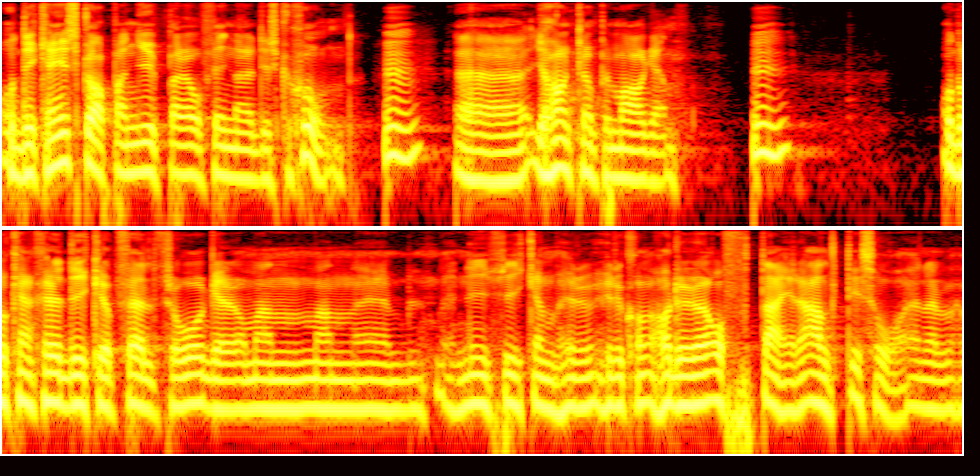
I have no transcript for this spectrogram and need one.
Och det kan ju skapa en djupare och finare diskussion. Mm. Eh, jag har en klump i magen. Mm. Och då kanske det dyker upp följdfrågor och man, man eh, är nyfiken. Hur, hur det kommer, har du det ofta? Är det alltid så? Eller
